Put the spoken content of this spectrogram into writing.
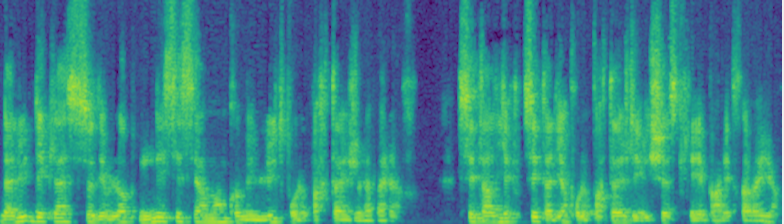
la lutte des classes se développe nécessairement comme une lutte pour le partage de la valeur, c'est-à-dire pour le partage des richesses créées par les travailleurs.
